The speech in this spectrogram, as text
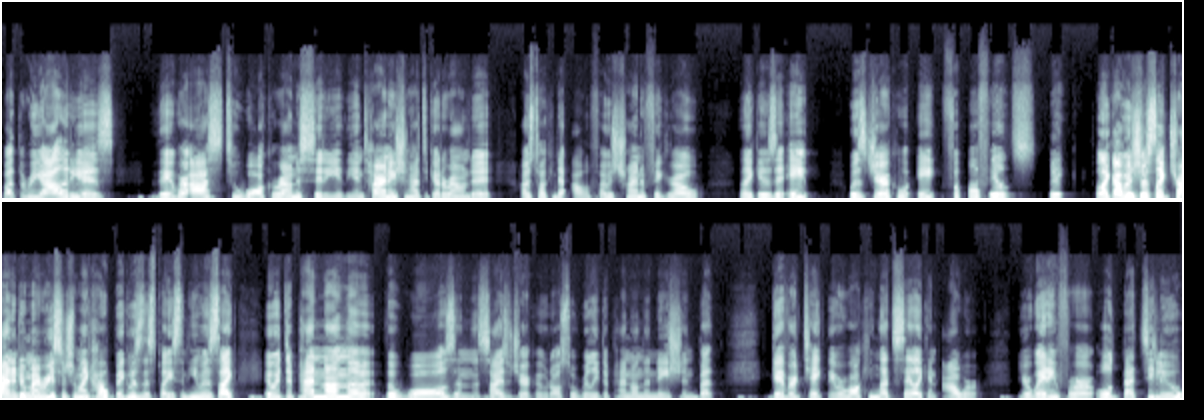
But the reality is, they were asked to walk around a city. The entire nation had to get around it. I was talking to Alf. I was trying to figure out, like, is it eight? Was Jericho eight football fields big? Like, I was just like trying to do my research. I'm like, how big was this place? And he was like, it would depend on the the walls and the size of Jericho. It would also really depend on the nation. But give or take, they were walking, let's say, like an hour. You're waiting for old Betsy Lou,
